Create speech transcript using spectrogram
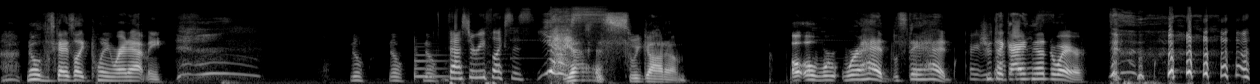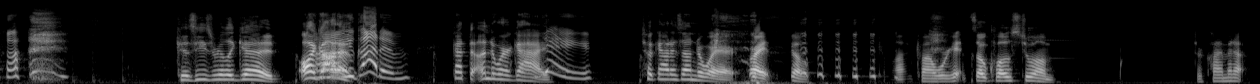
No, this guy's like pointing right at me. No, no. Faster reflexes. Yes. Yes, we got him. Oh, oh, we're we're ahead. Let's stay ahead. Right, Shoot that guy in the underwear because he's really good. Oh, I got oh, him. You got him. Got the underwear guy. Yay. Took out his underwear. All right, go. come on, come on. We're getting so close to him. They're climbing up.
